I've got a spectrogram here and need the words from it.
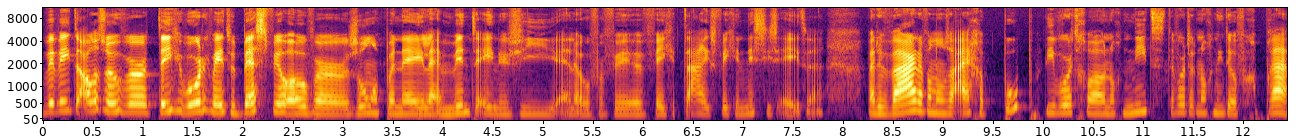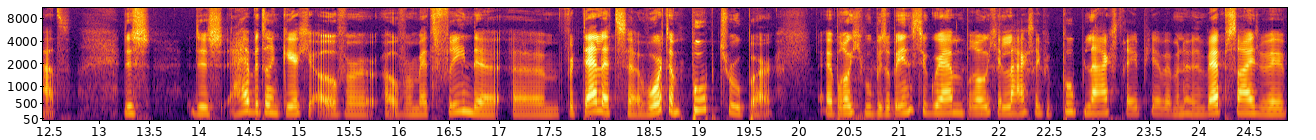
We weten alles over, tegenwoordig weten we best veel over zonnepanelen en windenergie en over ve vegetarisch, veganistisch eten. Maar de waarde van onze eigen poep, die wordt gewoon nog niet, daar wordt het nog niet over gepraat. Dus, dus heb het er een keertje over, over met vrienden. Um, vertel het ze. Word een poeptrooper. Uh, broodje poep is op Instagram. Broodje laagstreepje poep laagstreepje. We hebben een website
